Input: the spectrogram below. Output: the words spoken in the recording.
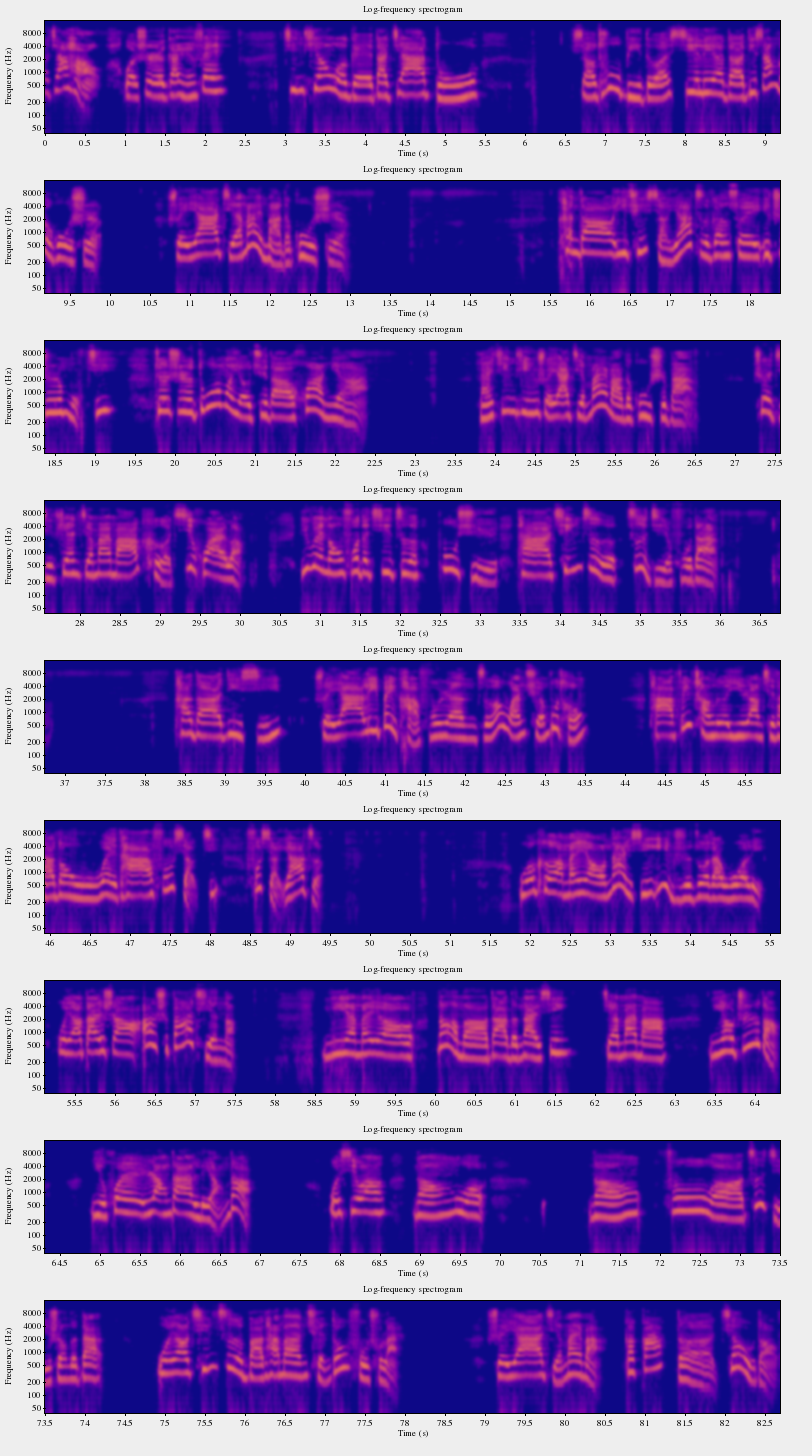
大家好，我是甘云飞。今天我给大家读《小兔彼得》系列的第三个故事《水鸭杰麦马的故事》。看到一群小鸭子跟随一只母鸡，这是多么有趣的画面啊！来听听水鸭杰麦马的故事吧。这几天，杰麦马可气坏了。一位农夫的妻子不许他亲自自己孵蛋。他的弟媳水鸭丽贝卡夫人则完全不同。她非常乐意让其他动物为她孵小鸡、孵小鸭子。我可没有耐心一直坐在窝里。我要待上二十八天呢，你也没有那么大的耐心，杰麦马。你要知道，你会让蛋凉的。我希望能我能孵我自己生的蛋，我要亲自把它们全都孵出来。水鸭杰麦马嘎嘎地叫道。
